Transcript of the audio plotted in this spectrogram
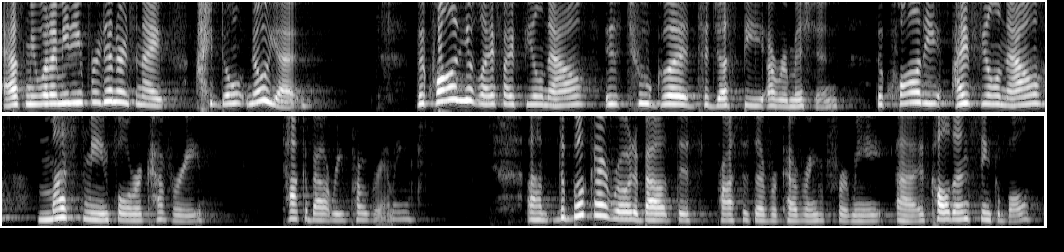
Ask me what I'm eating for dinner tonight. I don't know yet. The quality of life I feel now is too good to just be a remission. The quality I feel now must mean full recovery. Talk about reprogramming. Um, the book I wrote about this process of recovering for me uh, is called Unsinkable.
